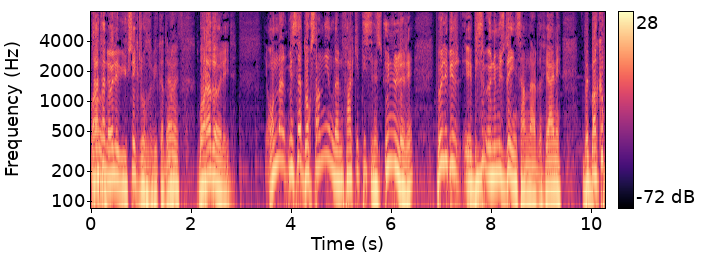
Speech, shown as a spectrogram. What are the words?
Vallahi. Zaten öyle yüksek ruhlu bir kadın. o. Evet. Bora da öyleydi. Onlar mesela 90'lı yılların fark ettiyseniz ünlüleri böyle bir e, bizim önümüzde insanlardı. Yani ve bakıp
